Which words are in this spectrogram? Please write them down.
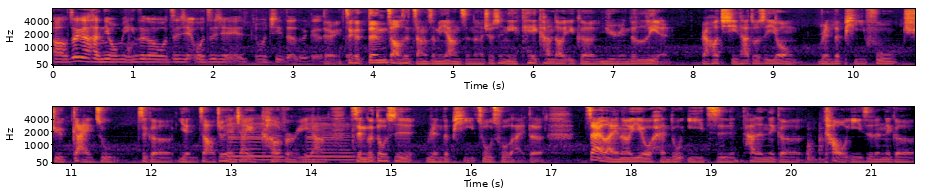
哦，这个很有名，这个我之前我之前也我记得这个。对，对这个灯罩是长什么样子呢？就是你可以看到一个女人的脸，然后其他都是用人的皮肤去盖住这个眼罩，就很像一个 cover 一样，嗯，整个都是人的皮做出来的。再来呢，也有很多椅子，它的那个套椅子的那个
